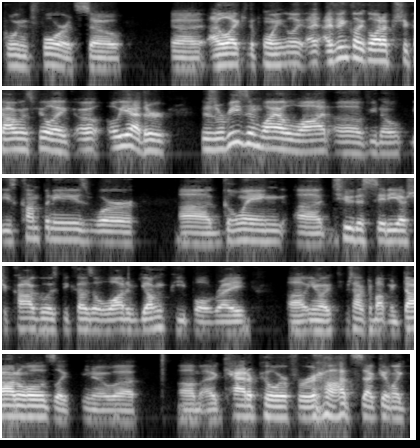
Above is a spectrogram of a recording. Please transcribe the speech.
going forward. So uh, I like the point. Like I, I, think like a lot of Chicagoans feel like, oh, oh yeah, there there's a reason why a lot of you know these companies were uh, going uh, to the city of Chicago is because a lot of young people, right? Uh, you know, like we talked about McDonald's, like you know, uh, um, a Caterpillar for a hot second. Like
